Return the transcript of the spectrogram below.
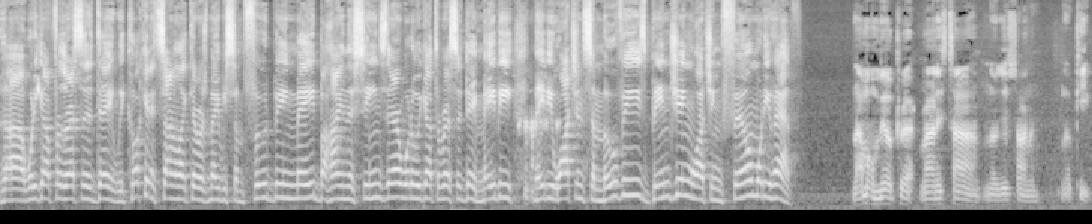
Uh, what do you got for the rest of the day? We cooking? It sounded like there was maybe some food being made behind the scenes there. What do we got the rest of the day? Maybe maybe watching some movies, binging, watching film. What do you have? I'm on meal prep around this time. You know, just trying to you know keep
